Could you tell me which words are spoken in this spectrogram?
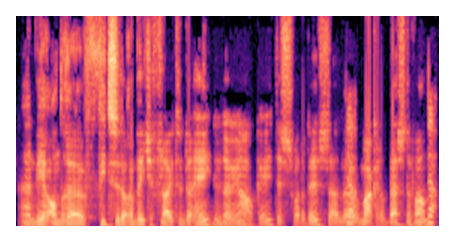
En weer andere fietsen er een beetje fluitend doorheen. En zeggen, ja, oké, het is wat het is. En eh, we maken er het beste van. Ja.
